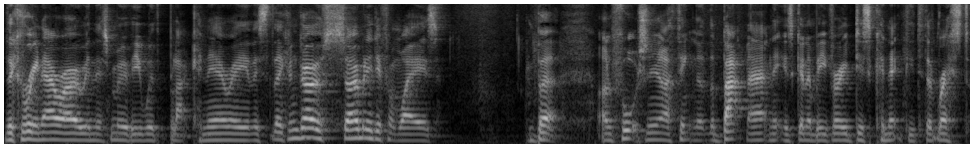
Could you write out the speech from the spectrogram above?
the Green Arrow in this movie with Black Canary. This they can go so many different ways, but unfortunately, I think that the Batman is going to be very disconnected to the rest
